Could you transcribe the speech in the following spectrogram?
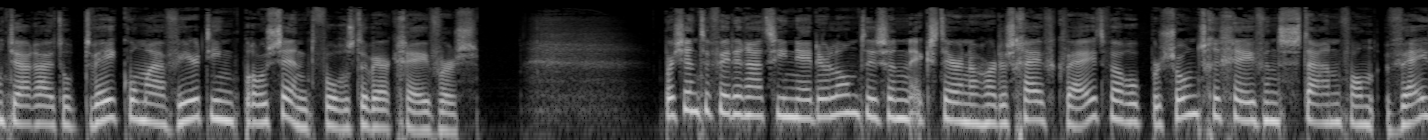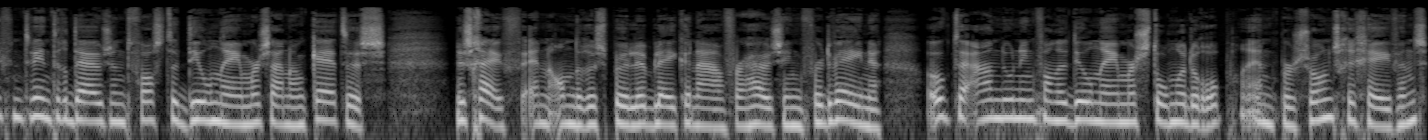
volgend jaar uit op 2,14 procent volgens de werkgevers. Patiëntenfederatie Nederland is een externe harde schijf kwijt... waarop persoonsgegevens staan van 25.000 vaste deelnemers aan enquêtes. De schijf en andere spullen bleken na een verhuizing verdwenen. Ook de aandoening van de deelnemers stonden erop... en persoonsgegevens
